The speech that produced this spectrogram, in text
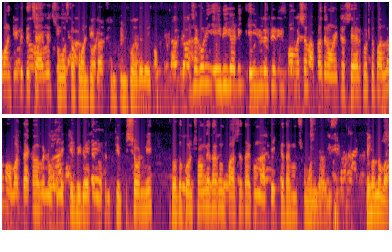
কোয়ান্টিটিতে চাইবেন, সমস্ত কোয়ান্টিটি ফুলফিল করে দেবে আশা করি এই রিগার্ডিং এই রিলেটেড ইনফরমেশন আপনাদের অনেকটা শেয়ার করতে পারলাম। আবার দেখা হবে নতুন একটি ভিডিওতে নতুন একটি এপিসোড নিয়ে। ততক্ষণ সঙ্গে থাকুন, পাশে থাকুন, আর দেখতে থাকুন সুমন ধন্যবাদ।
